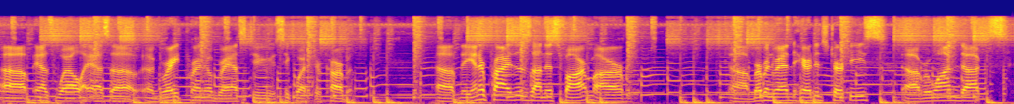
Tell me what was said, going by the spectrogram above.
uh, as well as a, a, great perennial grass to sequester carbon. Uh, the enterprises on this farm are uh, Bourbon Red Heritage turkeys, uh, Rouen ducks,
